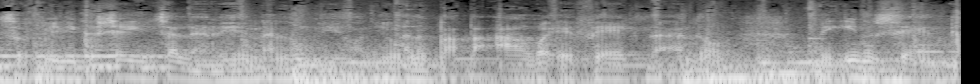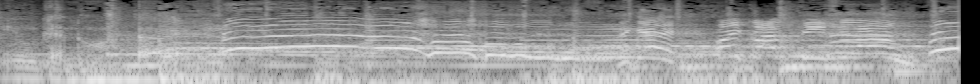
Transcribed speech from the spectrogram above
So feeling ko siya yung salarin, alam mo yun, yung ano, papaawa effect na ano, may inosente, yung gano'n. Sige! Uy, konti na lang!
